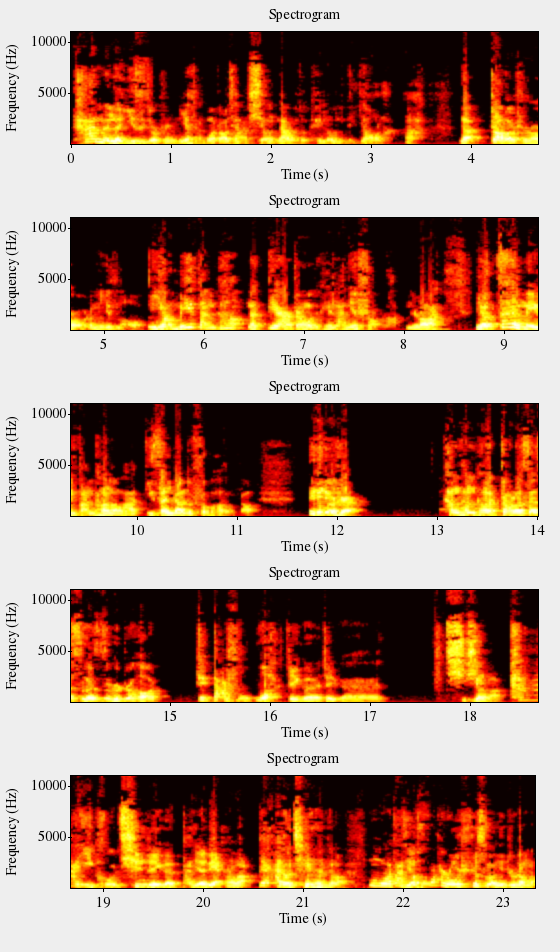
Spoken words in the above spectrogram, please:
他们的意思就是你要想跟我照相，行，那我就可以搂你的腰了啊。那照的时候我这么一搂，你要没反抗，那第二张我就可以拉你手了，你知道吧？你要再没反抗的话，第三张就说不好怎么着。那天就是。康康康照了三四个姿势之后，这大叔哇，这个这个起兴了，啪一口亲这个大姐脸上了，啪就亲上去了，哇，大姐花容失色，你知道吗？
